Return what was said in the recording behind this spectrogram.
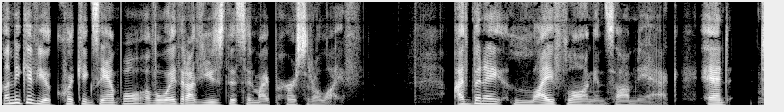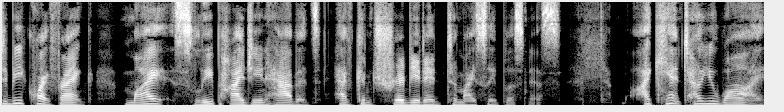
let me give you a quick example of a way that I've used this in my personal life. I've been a lifelong insomniac. And to be quite frank, my sleep hygiene habits have contributed to my sleeplessness. I can't tell you why,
